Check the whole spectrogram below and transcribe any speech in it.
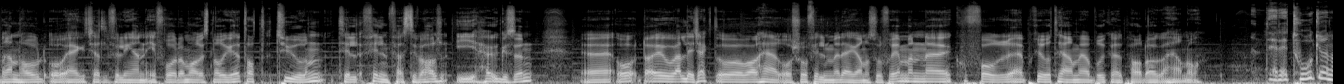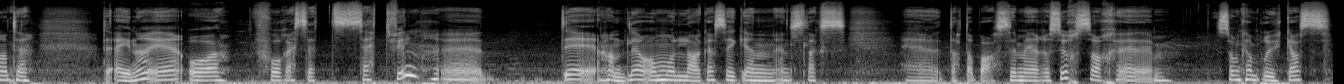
Brennhovd og jeg, Kjetil Fyllingen fra Damaris Norge, tatt turen til filmfestival i Haugesund. Eh, og det er jo veldig kjekt å være her og se film med deg, Anne Solfri, men eh, hvorfor eh, prioriterer vi å bruke et par dager her nå? Det er det to grunner til. Det ene er å få rett og slett sett film. Det handler om å lage seg en, en slags database med ressurser som kan brukes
